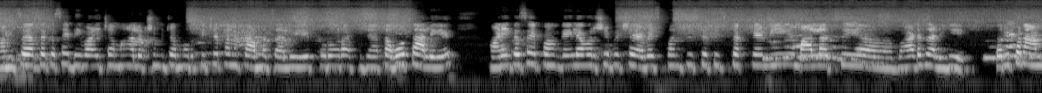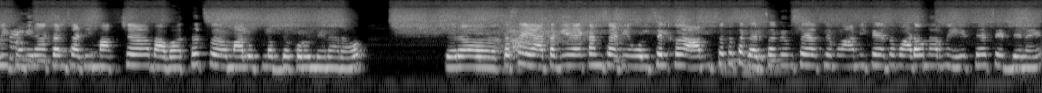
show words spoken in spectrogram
आमचं आता कसं आहे दिवाळीच्या महालक्ष्मीच्या मूर्तीचे पण कामं चालू आहेत पुरवठा आता होत आले आहेत. आणि कसं आहे पण गेल्या वर्षीपेक्षा यावेळेस पंचवीस ते तीस टक्क्यांनी मालाची वाढ झालेली आहे. तरी पण आम्ही गिरायकांसाठी मागच्या भावातच माल उपलब्ध करून देणार आहोत. तर कसं आहे आता गिरायकांसाठी होलसेल आमचं कसं घरचा व्यवसाय असल्यामुळे आम्ही काही आता वाढवणार नाही त्याच येत दे नाही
